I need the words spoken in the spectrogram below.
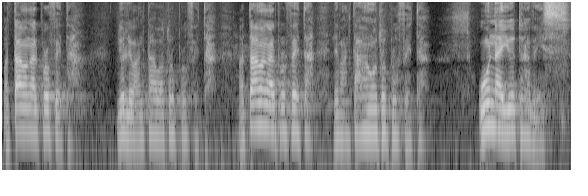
Mataban al profeta, Dios levantaba otro profeta. Mataban al profeta, levantaban otro profeta. Una y otra vez.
